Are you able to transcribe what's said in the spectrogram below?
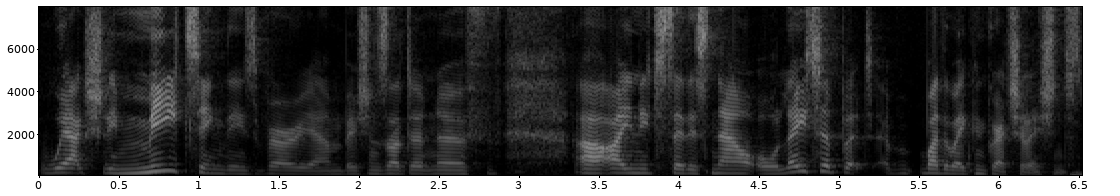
we're actually meeting these very ambitions? I don't know if uh, I need to say this now or later, but by the way, congratulations.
